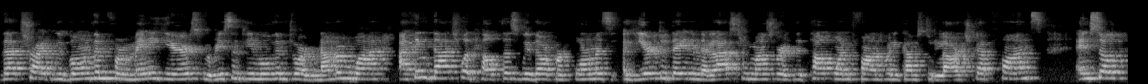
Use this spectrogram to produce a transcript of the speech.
That's right. We've owned them for many years. We recently moved them to our number one. I think that's what helped us with our performance a year to date. In the last three months, we're the top one fund when it comes to large cap funds. And so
